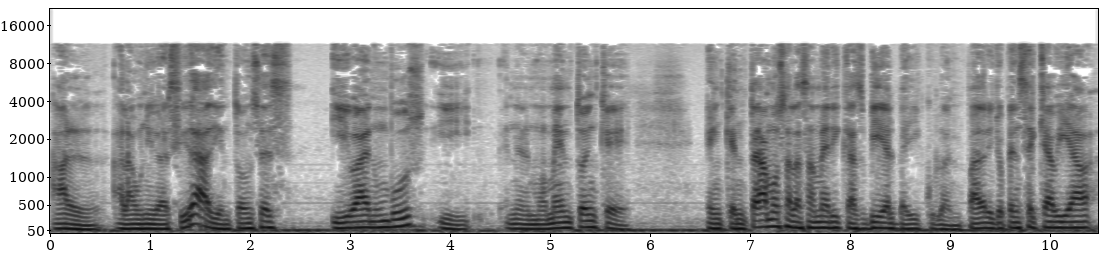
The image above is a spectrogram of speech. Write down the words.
al, a la universidad y entonces iba en un bus y en el momento en que en que entramos a las Américas vi el vehículo de mi padre. Yo pensé que había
